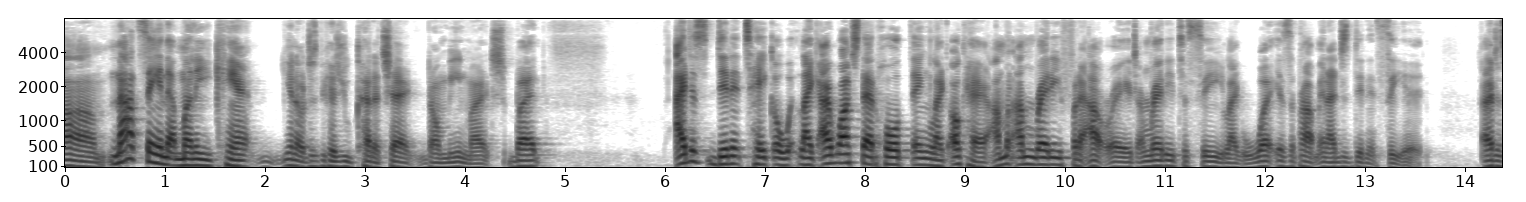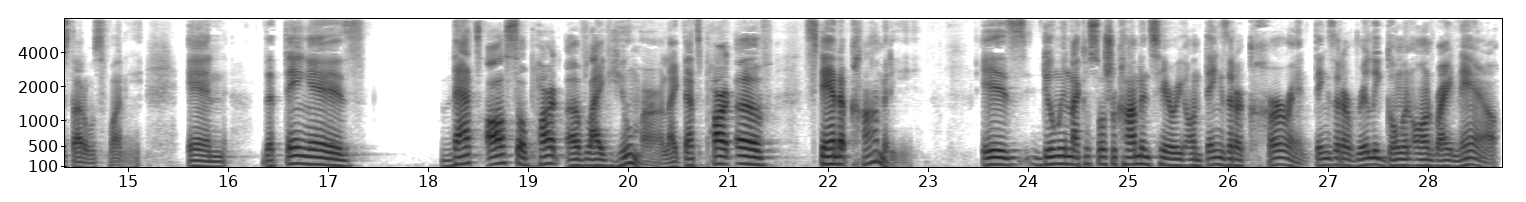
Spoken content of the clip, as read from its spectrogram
Um, not saying that money can't, you know, just because you cut a check don't mean much, but I just didn't take away like I watched that whole thing like, okay, I'm I'm ready for the outrage. I'm ready to see like what is the problem and I just didn't see it. I just thought it was funny. And the thing is that's also part of like humor. Like that's part of stand-up comedy is doing like a social commentary on things that are current, things that are really going on right now,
